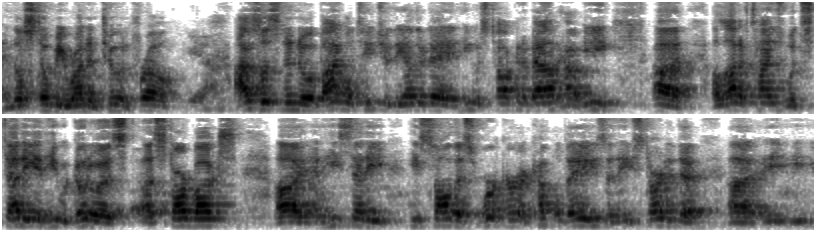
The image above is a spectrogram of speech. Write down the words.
and they'll still be running to and fro. Yeah. I was listening to a Bible teacher the other day, and he was talking about how he uh, a lot of times would study, and he would go to a, a Starbucks. Uh, and he said he, he saw this worker a couple days and he started to uh, he, he,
